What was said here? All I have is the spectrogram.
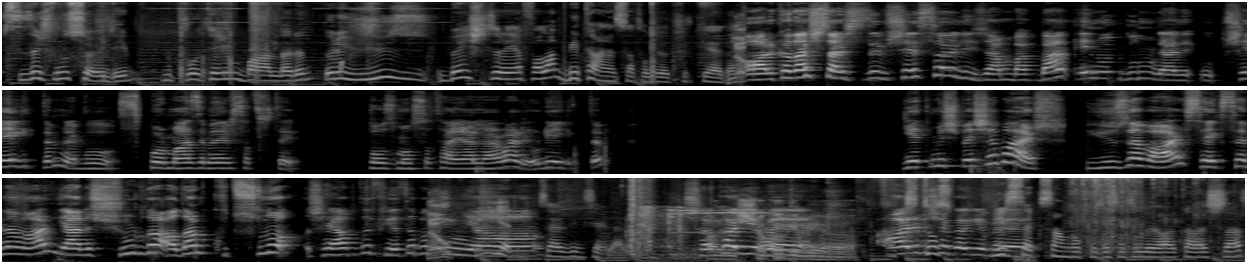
size şunu söyleyeyim. Bu protein barların böyle 105 liraya falan bir tane satılıyor Türkiye'de. Arkadaşlar size bir şey söyleyeceğim. Bak ben en uygun yani şeye gittim ya bu spor malzemeleri satışta toz moz satan yerler var ya oraya gittim. 75'e var, 100'e var, 80'e var. Yani şurada adam kutusunu şey yaptığı fiyata bakın ya. Yerim. Sevdiğim şeyler. Şaka Abi gibi. şaka gibi ya. Harbi Cheetos şaka gibi. 1.89'a satılıyor arkadaşlar.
